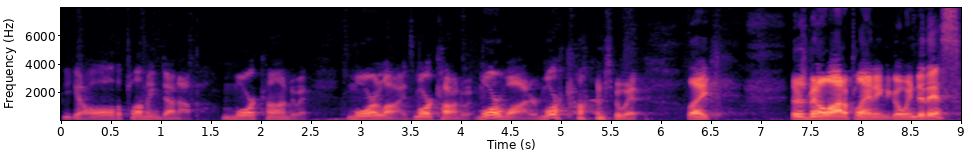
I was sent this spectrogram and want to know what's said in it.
You get all the plumbing done up, more conduit, more lines, more conduit, more water, more conduit. Like, there's been a lot of planning to go into this.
